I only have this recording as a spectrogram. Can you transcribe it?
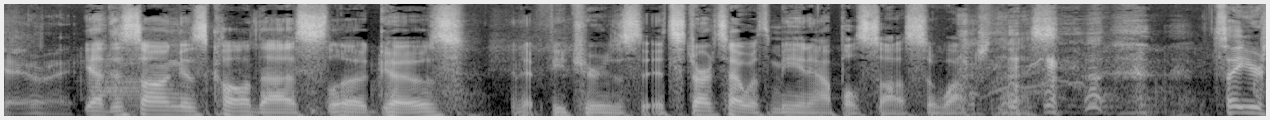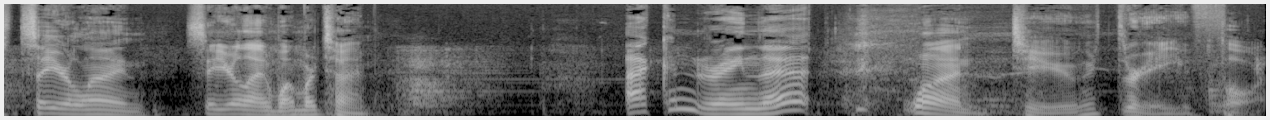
Okay, all right. Yeah, the song is called uh, "Slow It Goes," and it features. It starts out with me and applesauce. So watch this. Say your say your line. Say your line one more time. I can drain that. One, two, three, four.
